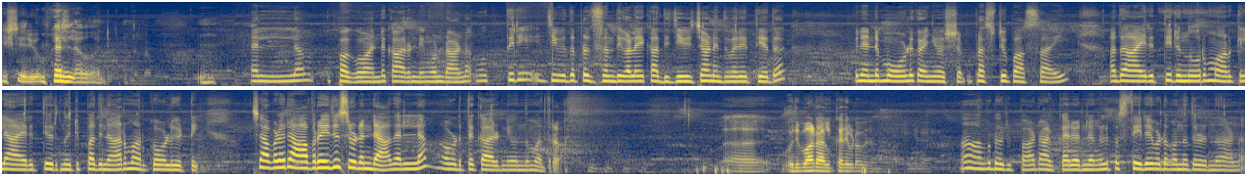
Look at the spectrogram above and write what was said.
ഐശ്വര്യവും എല്ലാം മാറ്റും. എല്ലാം ഭഗവാന്റെ കാരുണ്യം കൊണ്ടാണ്. ഒത്തിരി ജീവിത പ്രതിസന്ധികളെയൊക്കെ അതിജീവിച്ചാണ് ഇതുവരെ എത്തിയത്. പിന്നെ എന്റെ മോൾ കഴിഞ്ഞ വർഷം പ്ലസ് ടു പാസ്സായി. അത് ആയിരത്തി ഇരുന്നൂറ് മാർക്കിൽ ആയിരത്തി ഒരുന്നൂറ്റി പതിനാറ് മാർക്ക് അവൾ കിട്ടി. പക്ഷെ അവളൊരു ആവറേജ് സ്റ്റുഡന്റാണ് അതെല്ലാം അവിടുത്തെ കാരുണ്യം ഒന്ന് മാത്രം. ഒരുപാട് ആൾക്കാർ ഇവിടെ വരുന്നു ആ അവിടെ ഒരുപാട് ആൾക്കാർ വരുന്നു ഞങ്ങളിപ്പോൾ സ്ഥിരം ഇവിടെ വന്ന് തൊഴുന്നതാണ്.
